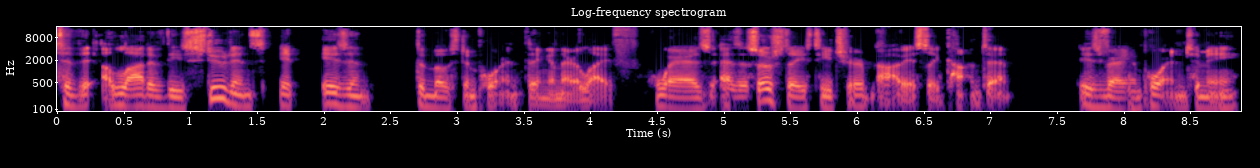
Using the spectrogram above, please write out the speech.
to the, a lot of these students it isn't the most important thing in their life. Whereas as a social studies teacher obviously content is very important to me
